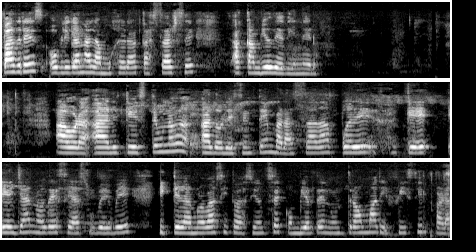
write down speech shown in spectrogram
padres obligan a la mujer a casarse a cambio de dinero. Ahora, al que esté una adolescente embarazada, puede que ella no desee a su bebé y que la nueva situación se convierta en un trauma difícil para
